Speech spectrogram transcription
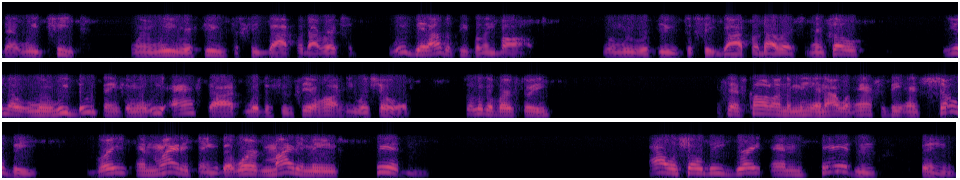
that we cheat when we refuse to seek God for direction. We get other people involved when we refuse to seek God for direction. And so, you know, when we do things and when we ask God with a sincere heart, He will show us. So look at verse three. It says, Call unto me, and I will answer thee and show thee great and mighty things. The word mighty means hidden. I will show thee great and hidden things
